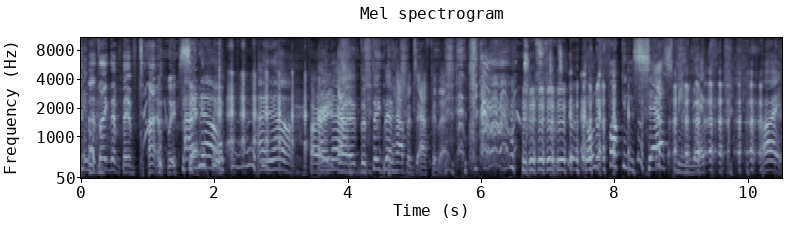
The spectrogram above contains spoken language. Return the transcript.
That's like the fifth time we've I said know, I know, All I right, know. uh, the thing that happens after that. Don't fucking sass me, Nick. All right.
